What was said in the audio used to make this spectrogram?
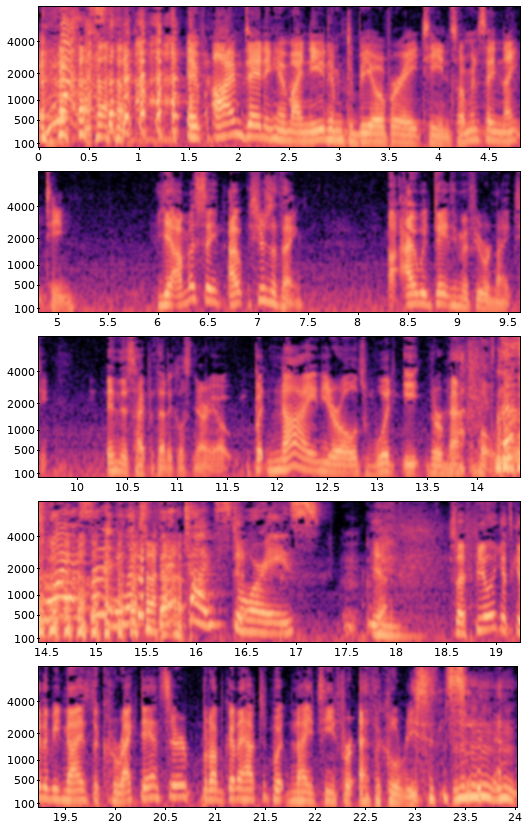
If I'm dating him, I need him to be over 18, so I'm gonna say 19. Yeah, I'm going to say. I, here's the thing I, I would date him if he were 19 in this hypothetical scenario, but nine year olds would eat their math folder. That's why I said it. He likes bedtime stories. yeah. So I feel like it's going to be nine's the correct answer, but I'm going to have to put 19 for ethical reasons.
